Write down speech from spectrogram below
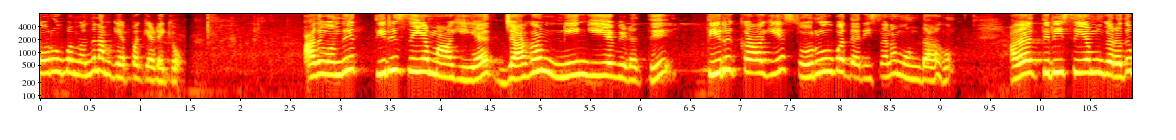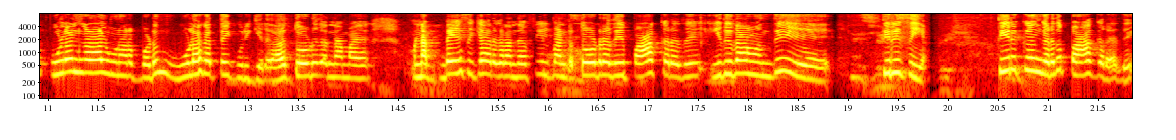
சொரூபம் வந்து நமக்கு எப்போ கிடைக்கும்? அது வந்து திருசியமாகிய ஜகம் நீங்கிய விடத்து திருக்காகிய சொரூப தரிசனம் உண்டாகும். அதாவது திரிசியம்ங்கிறது புலன்களால் உணரப்படும் உலகத்தை குறிக்கிறது. அது தொடு நம்ம பேசிக்காக இருக்கிற அந்த ஃபீல் பண்ணுற தொடுறது பார்க்கறது இதுதான் வந்து திரிசியம். திருக்குங்கிறது பார்க்கறது.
